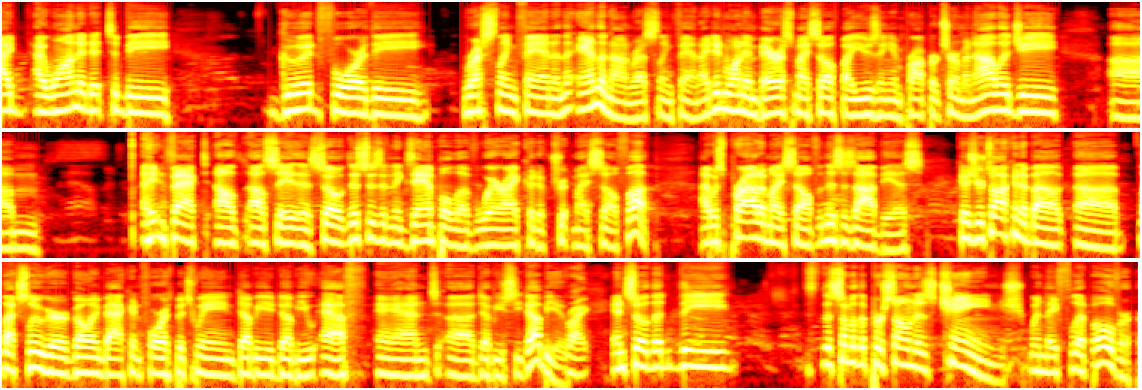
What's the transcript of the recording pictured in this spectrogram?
I I wanted it to be good for the wrestling fan and the and the non wrestling fan. I didn't want to embarrass myself by using improper terminology. Um, in fact, I'll I'll say this. So this is an example of where I could have tripped myself up. I was proud of myself, and this is obvious because you're talking about uh, Lex Luger going back and forth between WWF and uh, WCW, Right. And so the the the, some of the personas change when they flip over.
